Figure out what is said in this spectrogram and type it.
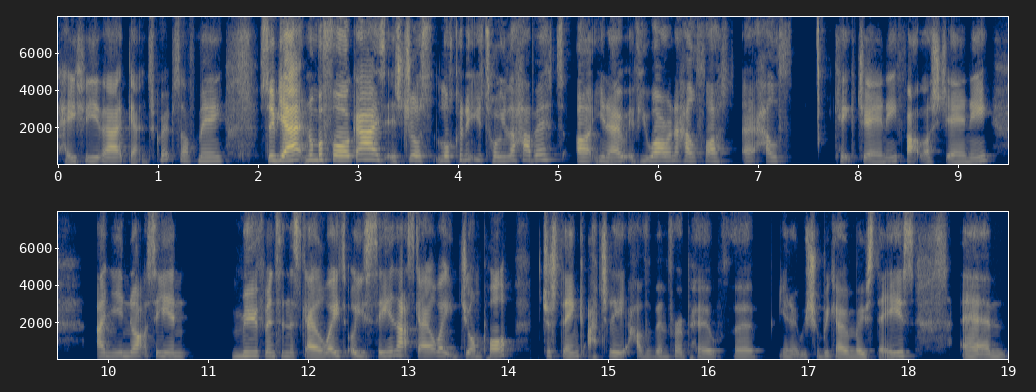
hay fever, getting to grips off me. So yeah, number four, guys, is just looking at your toilet habit. Uh, you know, if you are on a health loss, uh, health kick journey, fat loss journey, and you're not seeing movement in the scale weight or you're seeing that scale weight jump up, just think, actually, have I been for a poo for, you know, we should be going most days. Um,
